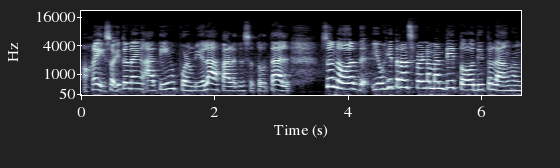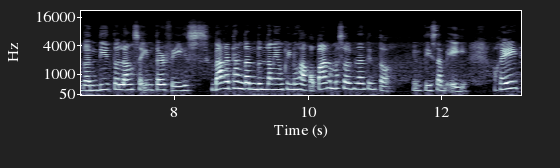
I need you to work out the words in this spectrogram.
Okay, so ito na yung ating formula para dun sa total. Sunod, yung heat transfer naman dito, dito lang, hanggang dito lang sa interface. Bakit hanggang dun lang yung kinuha ko? Para masolve natin to, yung T sub A. Okay?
